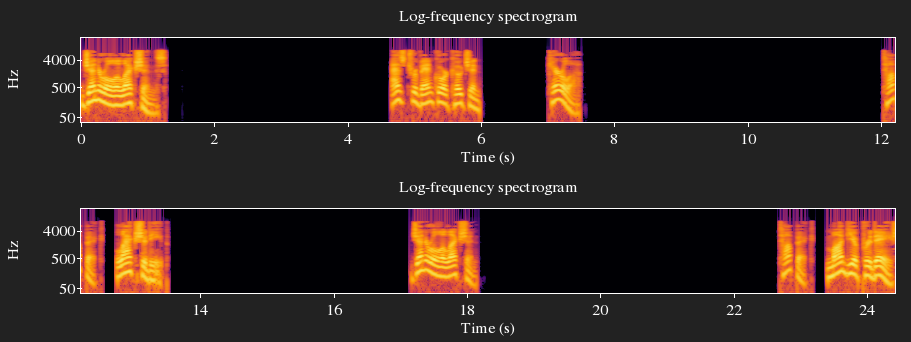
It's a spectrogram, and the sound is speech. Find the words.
General elections As Travancore Cochin Kerala Lakshadweep General election. Madhya Pradesh.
